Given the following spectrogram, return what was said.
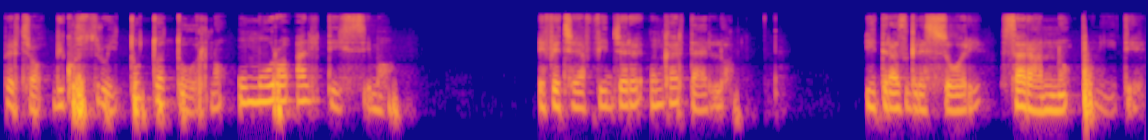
Perciò vi costruì tutto attorno un muro altissimo e fece affiggere un cartello. I trasgressori saranno puniti.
